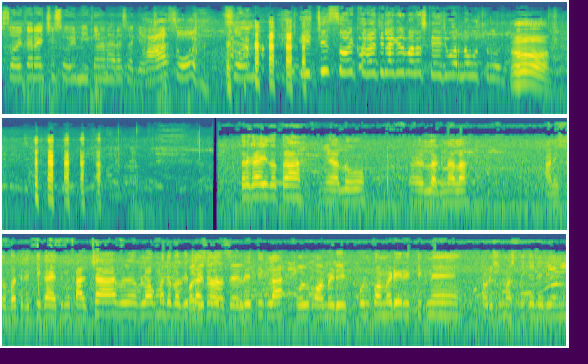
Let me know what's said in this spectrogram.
सोय करायची सोय मी करणार आहे सगळे हा सोय. सोय हिची सोय करायची लागेल मला स्टेजवर न उतरून. हो. तर काहीच आता मी आलो लग्नाला. आणि सोबत ऋतिक आहे. तुम्ही कालच्या ब्लॉगमध्ये बघितलं असेल असेल. ऋतिकला फुल कॉमेडी फुल कॉमेडी ऋतिकने थोडीशी मस्ती केलेली आणि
